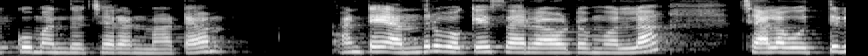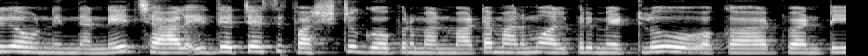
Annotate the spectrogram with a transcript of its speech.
ఎక్కువ మంది వచ్చారనమాట అంటే అందరూ ఒకేసారి రావటం వల్ల చాలా ఒత్తిడిగా ఉండిందండి. చాలా ఇది వచ్చేసి ఫస్ట్ గోపురం అనమాట మనము అల్పిరి మెట్లు ఒక ట్వంటీ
